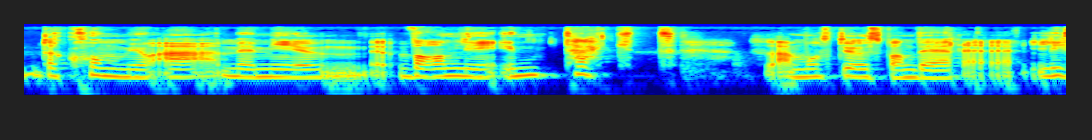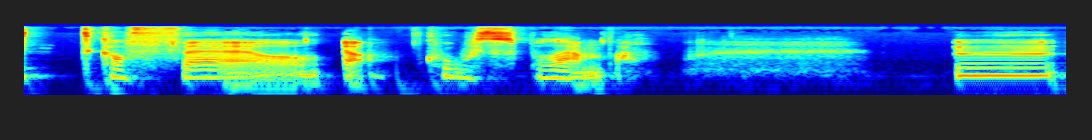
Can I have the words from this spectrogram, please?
da kom jo jeg med min vanlige inntekt. Så jeg måtte jo spandere litt kaffe og ja, kos på dem, da. Mm,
